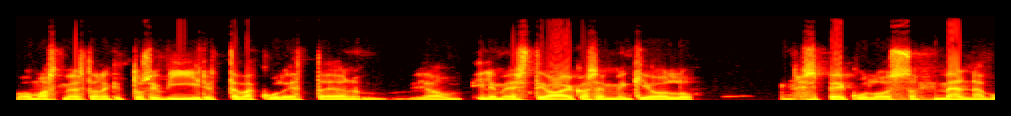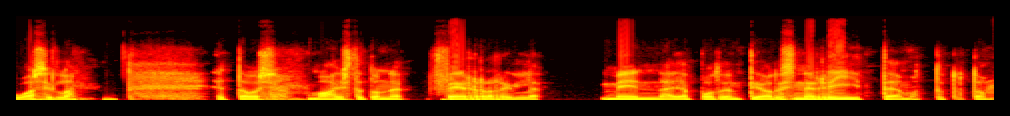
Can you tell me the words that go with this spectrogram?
omasta mielestä ainakin tosi viihdyttävä kuljettaja ja on ilmeisesti aikaisemminkin ollut spekuloissa männä vuosilla, että olisi mahista tuonne Ferrarille mennä ja potentiaali sinne riittää, mutta tota,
